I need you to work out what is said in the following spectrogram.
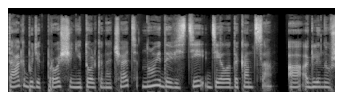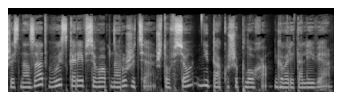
Так будет проще не только начать, но и довести дело до конца. А оглянувшись назад, вы, скорее всего, обнаружите, что все не так уж и плохо, говорит Оливия.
